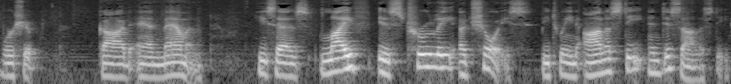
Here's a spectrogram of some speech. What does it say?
worship God and Mammon. He says life is truly a choice between honesty and dishonesty,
